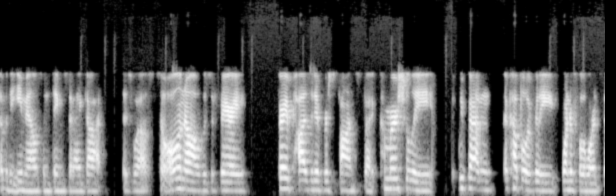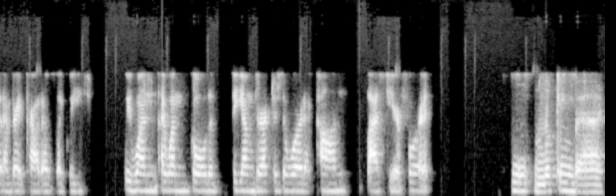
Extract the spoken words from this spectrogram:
some of the emails and things that I got as well. So all in all, it was a very, very positive response. But commercially, we've gotten a couple of really wonderful awards that I'm very proud of. Like we we won I won gold at the Young Directors Award at Cannes last year for it. Looking back,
